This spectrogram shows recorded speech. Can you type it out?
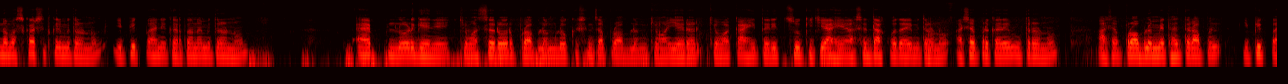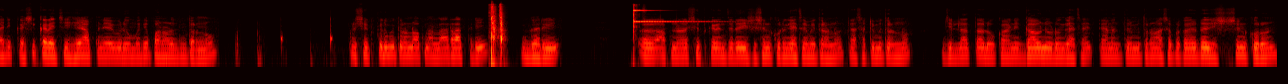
नमस्कार शेतकरी मित्रांनो ई पीक पाहणी करताना मित्रांनो ॲप लोड घेणे किंवा सर्व्हर प्रॉब्लेम लोकेशनचा प्रॉब्लेम किंवा एरर किंवा काहीतरी चुकीची आहे असे दाखवत आहे मित्रांनो. अशा प्रकारे मित्रांनो अशा प्रॉब्लेम येत आहे तर आपण ई पीक पाहणी कशी करायची हे आपण या व्हिडिओमध्ये पाहणार आहोत मित्रांनो. तर शेतकरी मित्रांनो आपल्याला रात्री घरी आपल्याला शेतकऱ्यांचं रजिस्ट्रेशन करून घ्यायचं आहे मित्रांनो. त्यासाठी मित्रांनो जिल्हा तालुका आणि गाव निवडून घ्यायचं आहे. त्यानंतर मित्रांनो अशा प्रकारे रजिस्ट्रेशन करून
